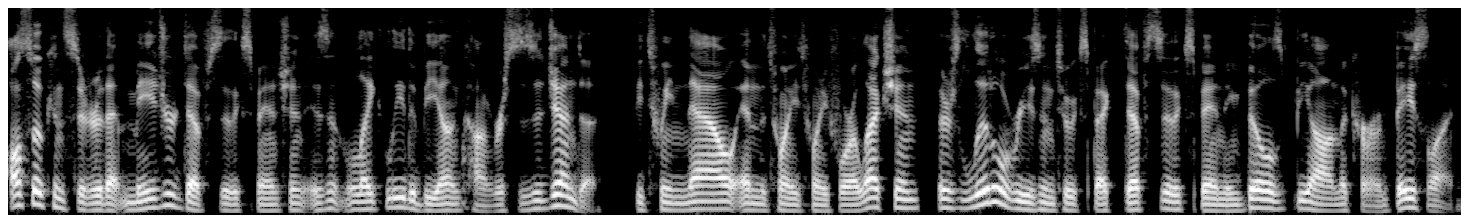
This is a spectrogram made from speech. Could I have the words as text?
Also consider that major deficit expansion isn't likely to be on Congress's agenda. Between now and the 2024 election, there's little reason to expect deficit expanding bills beyond the current baseline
